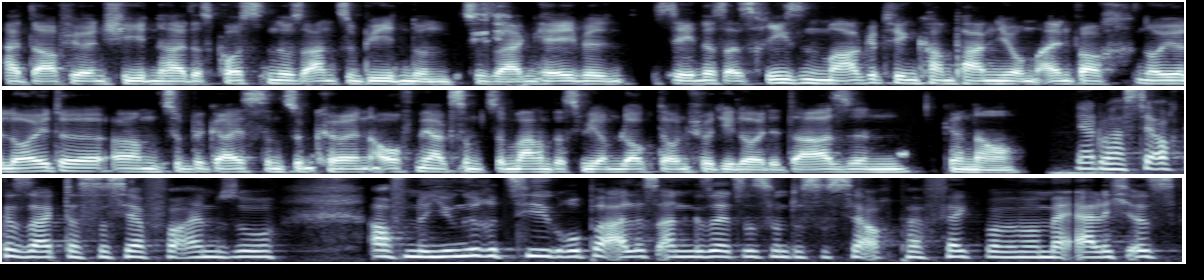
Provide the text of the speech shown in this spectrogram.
halt dafür entschieden, halt das kostenlos anzubieten und zu sagen, hey, wir sehen das als riesen Marketingkampagne, um einfach neue Leute ähm, zu begeistern zu können, aufmerksam zu machen, dass wir im Lockdown für die Leute da sind. Genau. Ja, du hast ja auch gesagt, dass das ja vor allem so auf eine jüngere Zielgruppe alles angesetzt ist und das ist ja auch perfekt, weil wenn man mal ehrlich ist,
